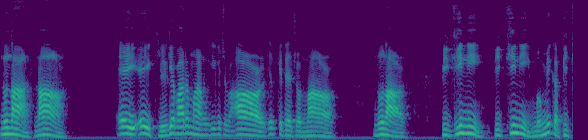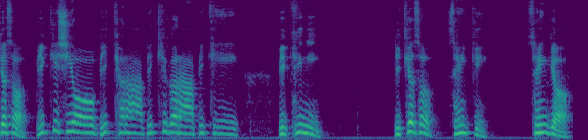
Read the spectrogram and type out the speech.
누날, 날. A, A 길게 발음하는 이거 좀 R 이렇게 되죠. 날. 누날. 비키니, 비키니 뭡니까? 비켜서 비키시오, 비켜라, 비키거라, 비키. 비키니. 비켜서 생기, 생겨.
